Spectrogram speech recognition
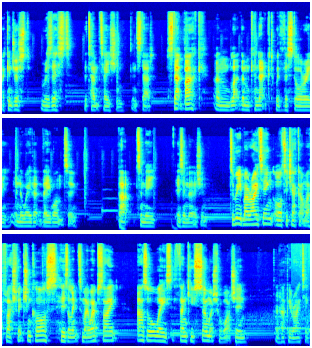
I can just resist the temptation instead. Step back and let them connect with the story in the way that they want to. That, to me, is immersion. To read my writing or to check out my flash fiction course, here's a link to my website. As always, thank you so much for watching and happy writing.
